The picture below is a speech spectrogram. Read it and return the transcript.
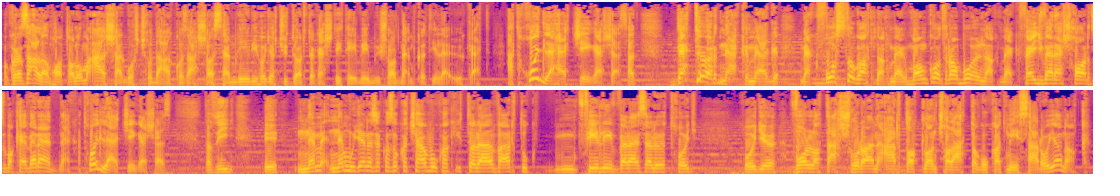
akkor az államhatalom álságos csodálkozással szemléli, hogy a csütörtök esti tévéműsor nem köti le őket. Hát hogy lehetséges ez? Hát betörnek meg, meg fosztogatnak, meg bankot rabolnak, meg fegyveres harcba keverednek? Hát hogy lehetséges ez? Tehát így nem, nem ugyanezek azok a csávók, akiktől elvártuk fél évvel ezelőtt, hogy, hogy vallatás során ártatlan családtagokat mészároljanak?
